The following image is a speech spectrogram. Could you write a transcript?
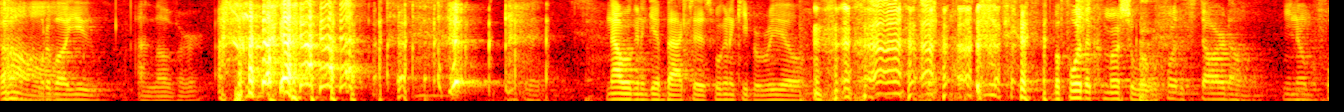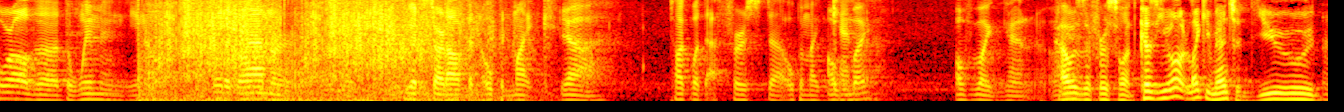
Oh, What about you? I love her. Now we're gonna get back to this. We're gonna keep it real. before the commercial work, before the stardom, you know, before all the the women, you know, before the glamour, we got to start off at an open mic. Yeah. Talk about that first uh, open mic. In Open Canada. mic? Open mic in Canada. How was the first one? Because you all, like you mentioned, you Uh.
